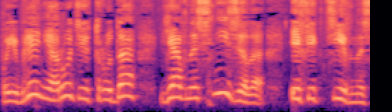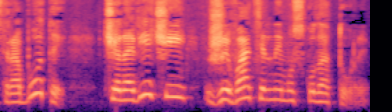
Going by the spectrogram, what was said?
появление орудий труда явно снизило эффективность работы человечьей жевательной мускулатуры.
